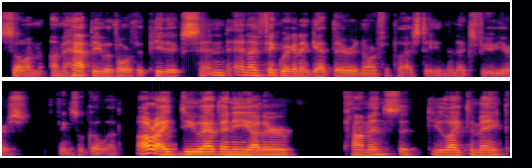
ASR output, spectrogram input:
So I'm I'm happy with orthopedics, and and I think we're going to get there in arthroplasty in the next few years. Things will go up. All right. Do you have any other comments that you like to make?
